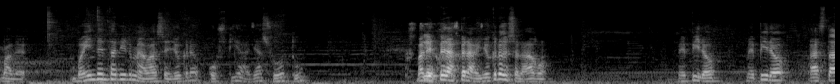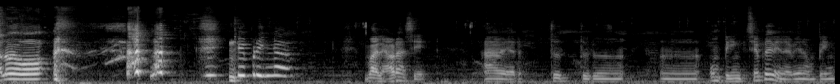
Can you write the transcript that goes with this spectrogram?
Vale, voy a intentar irme a base, yo creo... Hostia, ya subo tú. Vale, espera, espera, yo creo que se la hago. Me piro, me piro. ¡Hasta luego! ¡Qué pringa! Vale, ahora sí. A ver. tu, turu, mm, un ping. Siempre viene bien un ping.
